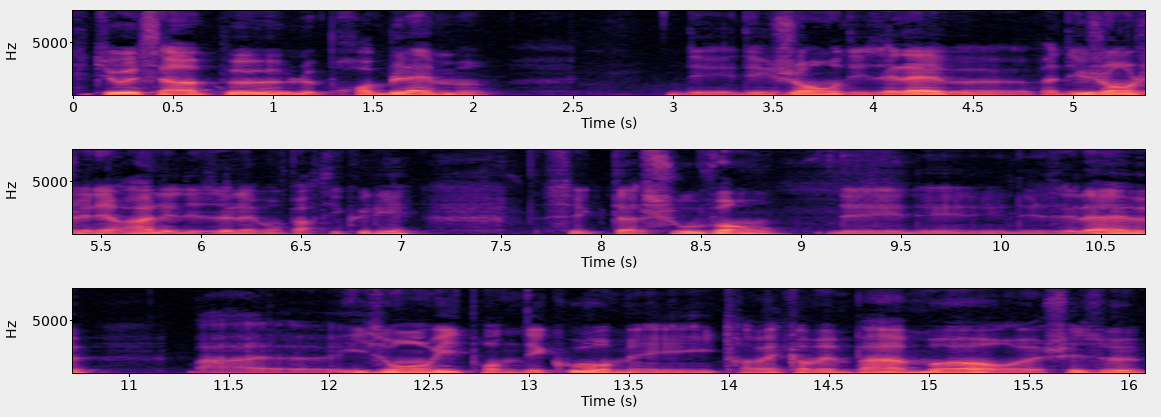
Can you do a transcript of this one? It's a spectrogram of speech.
Si tu veux, c'est un peu le problème des, gens, des élèves, euh, enfin des gens en général et des élèves en particulier, c'est que tu as souvent des, élèves, bah, euh, ils ont envie de prendre des cours, mais ils travaillent quand même pas à mort euh, chez eux.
